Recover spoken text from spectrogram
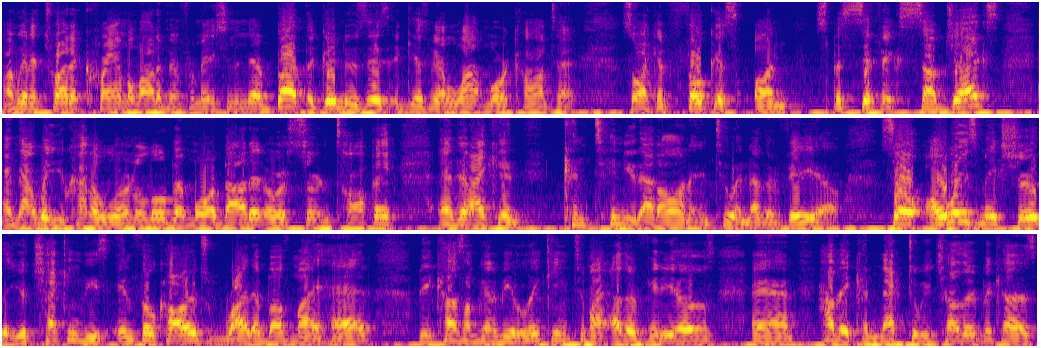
I'm gonna try to cram a lot of information in there, but the good news is it gives me a lot more content so I can focus on specific subjects and that way you kind of learn a little bit more about it or a certain topic and then I can continue that on into another video. So always make sure that you're checking these info cards right above my head because I'm gonna be linking to my other videos and how they connect to each other because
